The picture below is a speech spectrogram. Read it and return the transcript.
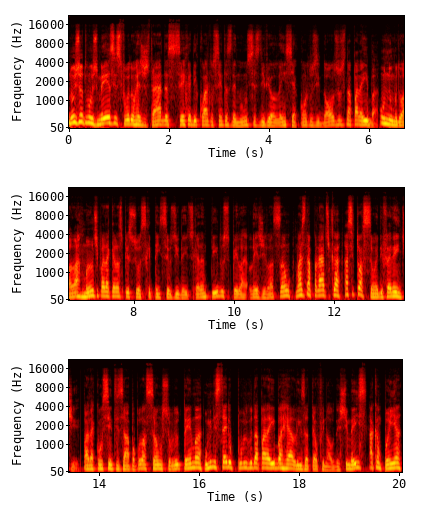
Nos últimos meses foram registradas cerca de 400 denúncias de violência contra os idosos na Paraíba. Um número alarmante para aquelas pessoas que têm seus direitos garantidos pela legislação, mas na prática a situação é diferente. Para conscientizar a população sobre o tema, o Ministério Público da Paraíba realiza até o final deste mês a campanha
